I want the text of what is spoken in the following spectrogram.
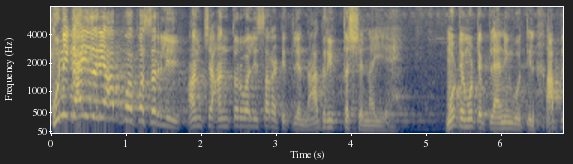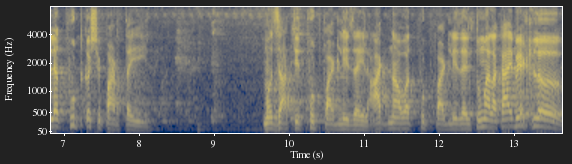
कुणी काही जरी अफवा पसरली आमच्या आंतरवाली सराटीतले नागरिक तसे नाहीये. मोठे मोठे प्लॅनिंग होतील. आपल्यात फूट कशी पाडता येईल? मग जातीत फूट पाडली जाईल आडनावात फूट पाडली जाईल. तुम्हाला काय भेटलं?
